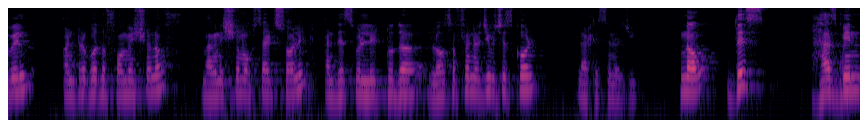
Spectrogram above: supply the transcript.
will undergo the formation of magnesium oxide solid and this will lead to the loss of energy which is called lattice energy. Now this has been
